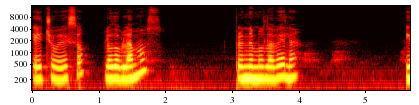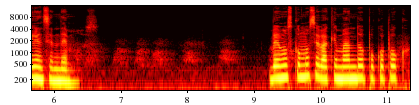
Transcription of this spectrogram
hecho eso, lo doblamos, prendemos la vela y encendemos. Vemos cómo se va quemando poco a poco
